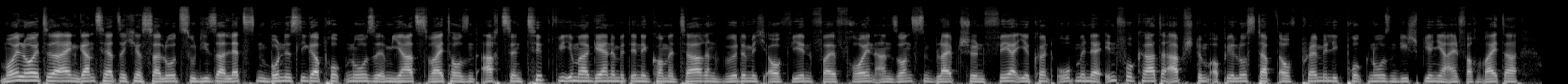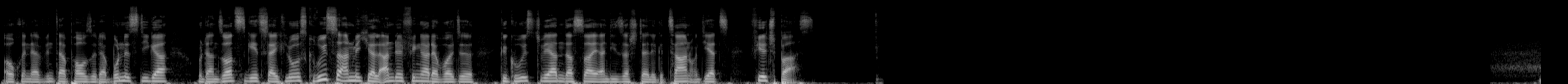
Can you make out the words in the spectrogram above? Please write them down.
Moin Leute, ein ganz herzliches Hallo zu dieser letzten Bundesliga-Prognose im Jahr 2018. Tippt wie immer gerne mit in den Kommentaren, würde mich auf jeden Fall freuen. Ansonsten bleibt schön fair. Ihr könnt oben in der Infokarte abstimmen, ob ihr Lust habt auf Premier League-Prognosen. Die spielen ja einfach weiter, auch in der Winterpause der Bundesliga. Und ansonsten geht's gleich los. Grüße an Michael Andelfinger, der wollte gegrüßt werden. Das sei an dieser Stelle getan. Und jetzt viel Spaß.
